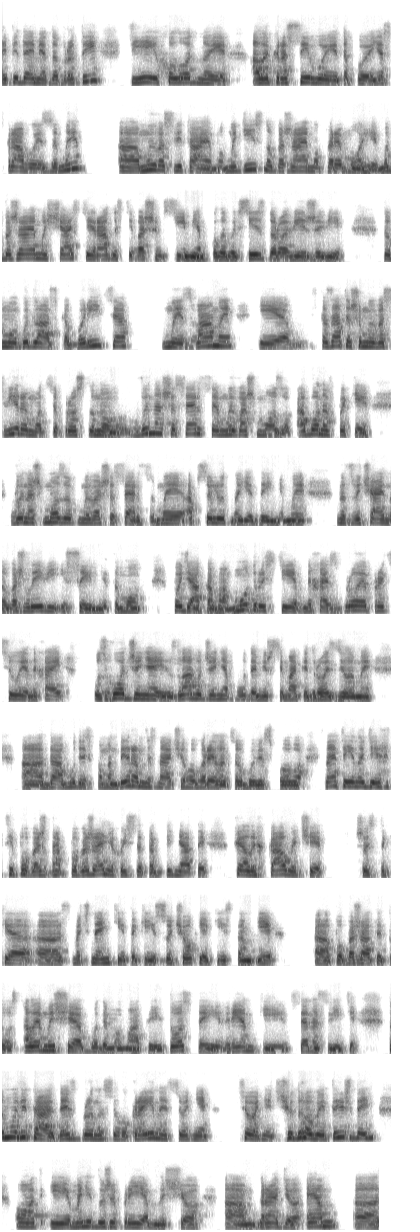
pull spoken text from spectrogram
Епідемія доброти цієї холодної, але красивої такої яскравої зими. Ми вас вітаємо. Ми дійсно бажаємо перемоги. Ми бажаємо щастя і радості вашим сім'ям, коли ви всі здорові і живі. Тому, будь ласка, боріться. Ми з вами і сказати, що ми вас віримо, це просто ну ви наше серце, ми ваш мозок, або навпаки, ви наш мозок, ми ваше серце. Ми абсолютно єдині. Ми надзвичайно важливі і сильні. Тому подяка вам мудрості. Нехай зброя працює, нехай узгодження і злагодження буде між всіма підрозділами. А, да, мудрість командирам, не знаю, чи говорила це обов'язково. Знаєте, іноді ці побажа- побажання хочеться там підняти келих кави чи щось таке а, смачненький, такий сочок якийсь там і а, побажати тост. Але ми ще будемо мати і тости, і гренки, і все на світі. Тому вітаю День Збройних сил України. Сьогодні, сьогодні чудовий тиждень. От і мені дуже приємно, що радіо М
